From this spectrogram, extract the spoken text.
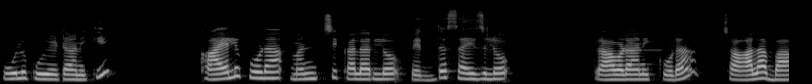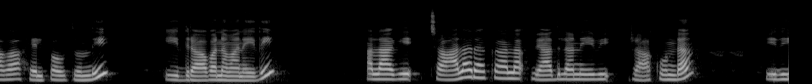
పూలు పూయటానికి కాయలు కూడా మంచి కలర్లో పెద్ద సైజులో రావడానికి కూడా చాలా బాగా హెల్ప్ అవుతుంది. ఈ ద్రావణం అనేది. అలాగే చాలా రకాల వ్యాధులు అనేవి రాకుండా ఇది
